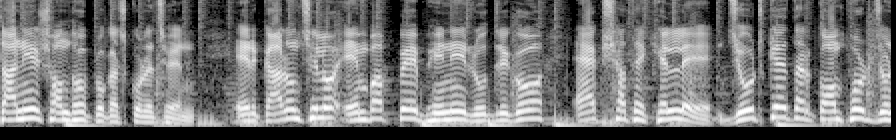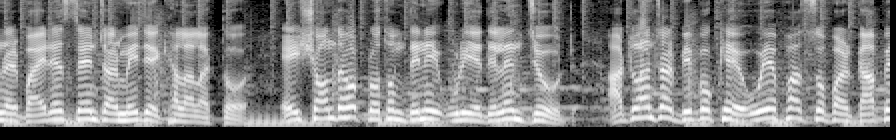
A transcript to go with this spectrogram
তা নিয়ে সন্দেহ প্রকাশ করেছেন। এর কারণ ছিল এমবাপ্পে, ভিনি, রদ্রিগো একসাথে খেললে জোটকে তার কমফোর্ট জোনের বাইরে সেন্টার মিডে খেলা লাগতো। এই সন্দেহ প্রথম দিনেই উড়িয়ে দিলেন জোট। আটলান্টার বিপক্ষে উয়েফা সুপার কাপে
